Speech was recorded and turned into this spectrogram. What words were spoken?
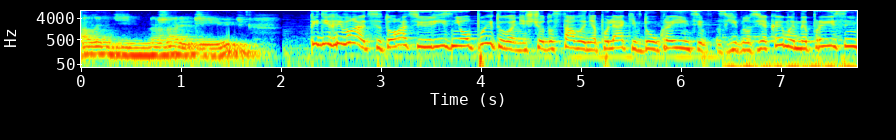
але на жаль, діють. Підігрівають ситуацію різні опитування щодо ставлення поляків до українців, згідно з якими неприязнь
